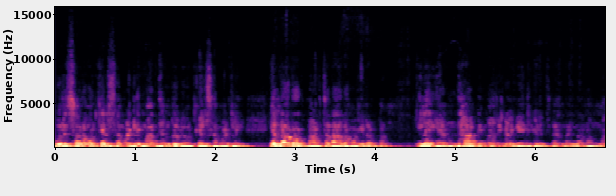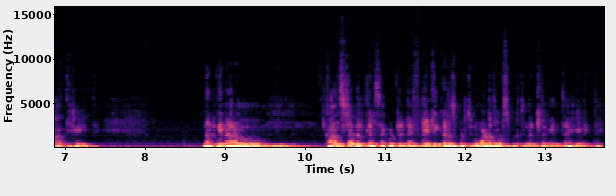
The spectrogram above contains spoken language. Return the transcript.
ಪೊಲೀಸವ್ರು ಅವ್ರ ಕೆಲಸ ಮಾಡಲಿ, ಮಾಧ್ಯಮದವ್ರು ಇವ್ರ ಕೆಲಸ ಮಾಡಲಿ. ಎಲ್ಲರೂ ಅವ್ರು ಮಾಡ್ತಾರೆ, ಆರಾಮಾಗಿರಪ್ಪ. ಇಲ್ಲ, ಎಂಥ ಅಭಿಮಾನಿಗಳಿಗೆ ಏನು ಹೇಳ್ತೀರಾ ಅಂದಾಗ ನಾನು ಒಂದು ಮಾತು ಹೇಳಿದ್ದೆ. ನನಗೆ ನಾನು ಕಾನ್ಸ್ಟೇಬಲ್ ಕೆಲಸ ಕೊಟ್ಟರೆ ಡೆಫಿನೆಟ್ಲಿ ಕಳಿಸ್ಬಿಡ್ತೀನಿ ಒಡೆದು ಓಡಿಸ್ಬಿಡ್ತೀನಿ ಅಟ್ಲಾಗೆ ಅಂತ ಹೇಳಿದ್ದೆ.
